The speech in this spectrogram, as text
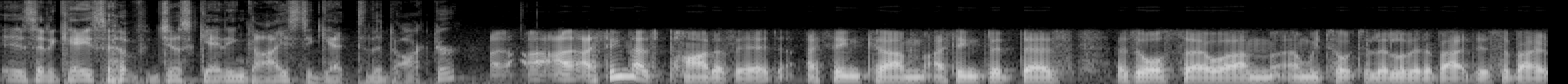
is it a case of just getting guys to get to the doctor? I, I think that's part of it. I think um, I think that there's there's also um, and we talked a little bit about this about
